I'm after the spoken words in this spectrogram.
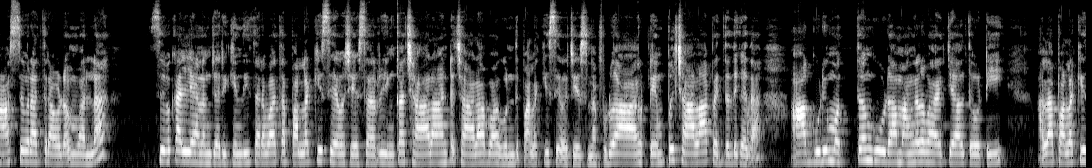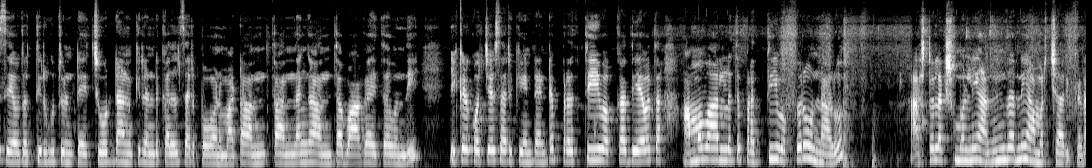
మాస శివరాత్రి అవడం వల్ల శివ కళ్యాణం జరిగింది. తర్వాత పల్లకి సేవ చేశారు. ఇంకా చాలా అంటే చాలా బాగుంది పల్లకి సేవ చేసినప్పుడు. ఆ టెంపుల్ చాలా పెద్దది కదా. ఆ గుడి మొత్తం కూడా మంగళ వాయిద్యాలతోటి అలా పలకి సేవతో తిరుగుతుంటే చూడడానికి రెండు కళ్ళు సరిపోవు అనమాట అంత అందంగా అంత బాగా అయితే ఉంది. ఇక్కడికి వచ్చేసరికి ఏంటంటే ప్రతి ఒక్క దేవత అమ్మవార్లతో ప్రతి ఒక్కరూ ఉన్నారు. అష్టలక్ష్ముల్ని అందరినీ అమర్చారు ఇక్కడ.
